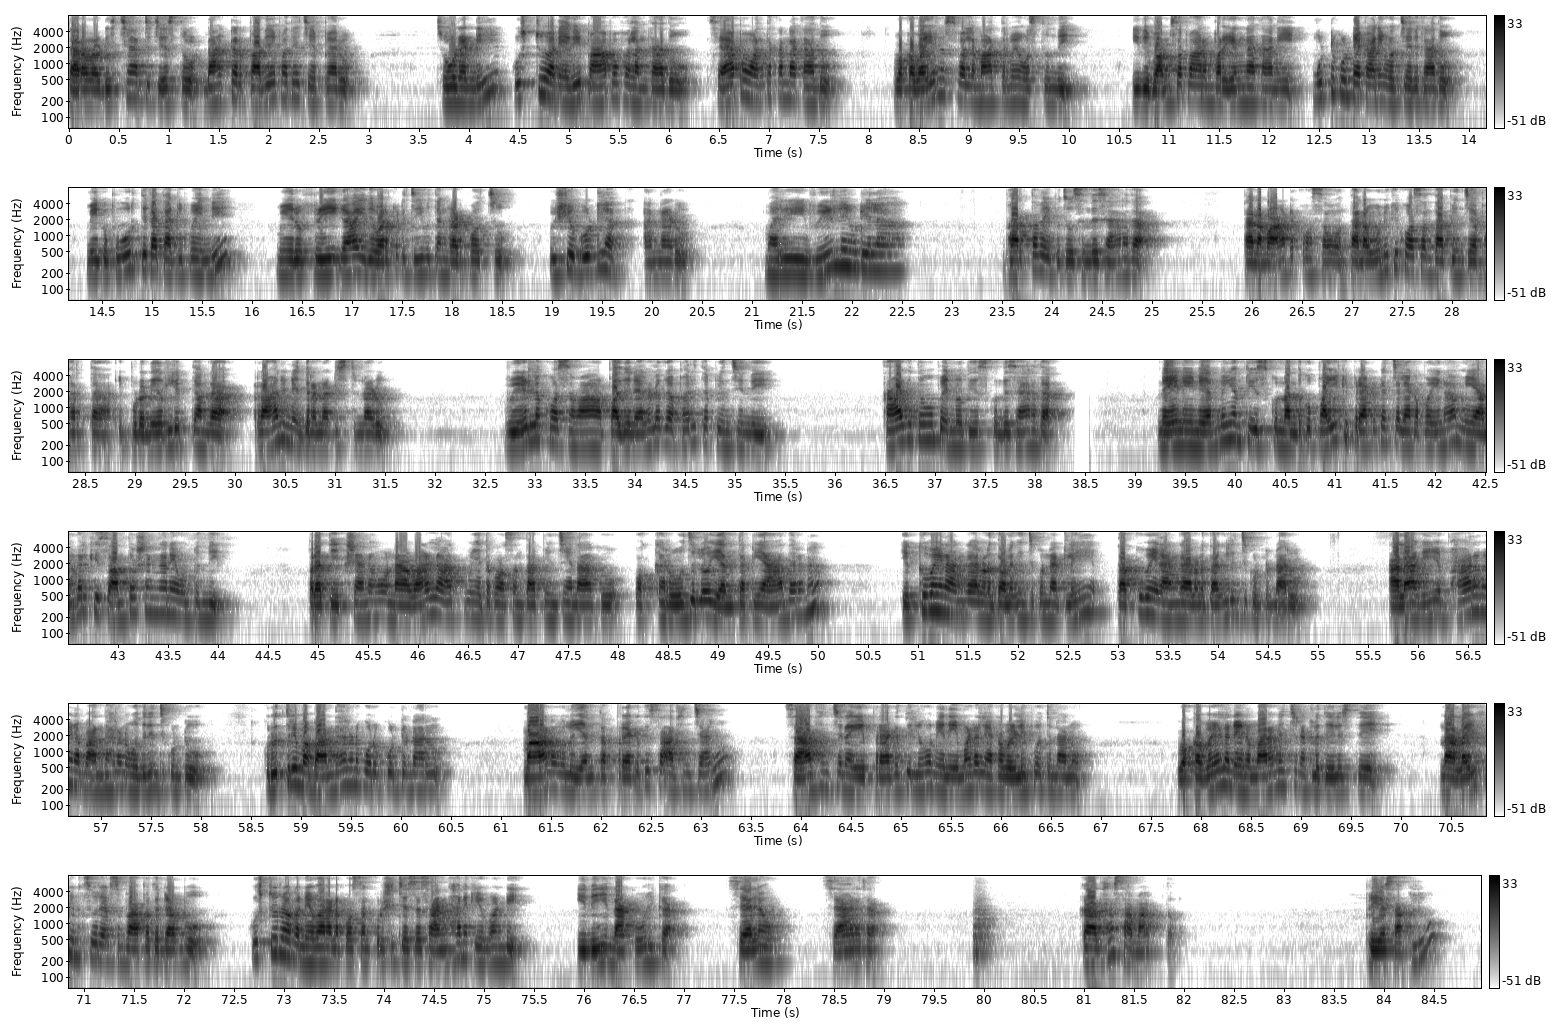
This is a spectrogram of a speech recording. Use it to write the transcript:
తనను డిశ్చార్జ్ చేస్తూ డాక్టర్ పదే పదే చెప్పారు. చూడండి కుష్టు అనేది పాపఫలం కాదు శాపం అంతకన్నా కాదు. ఒక వైరస్ వల్ల మాత్రమే వస్తుంది. ఇది వంశపారంపర్యంగా కానీ ముట్టుకుంటే కానీ వచ్చేది కాదు. మీకు పూర్తిగా తగ్గిపోయింది. మీరు ఫ్రీగా ఇది వరకటి జీవితం గడపవచ్చు. విష్ గుడ్ లక్ అన్నాడు. మరి వీళ్ళేమిటిలా భర్త వైపు చూసింది శారద. తన మాట కోసం తన ఉనికి కోసం తప్పించే భర్త ఇప్పుడు నిర్లిప్తంగా రాని నిద్ర నటిస్తున్నాడు. వీళ్ళ కోసమా పది నెలలుగా పరితపించింది. కాగితం పెన్ను తీసుకుంది శారద. నేను ఈ నిర్ణయం తీసుకున్నందుకు పైకి ప్రకటించలేకపోయినా మీ అందరికీ సంతోషంగానే ఉంటుంది. ప్రతి క్షణం నా వాళ్ళ ఆత్మీయత కోసం తప్పించే నాకు ఒక్క రోజులో ఎంతటి ఆదరణ? ఎక్కువైన అంగాలను తొలగించుకున్నట్లే తక్కువైన అంగాలను తగిలించుకుంటున్నారు. అలాగే భారమైన బంధాలను వదిలించుకుంటూ కృత్రిమ బంధాలను కొనుక్కుంటున్నారు. మానవులు ఎంత ప్రగతి సాధించారు? సాధించిన ఈ ప్రగతిలో నేను ఇమడలేక వెళ్ళిపోతున్నాను. ఒకవేళ నేను మరణించినట్లు తెలిస్తే నా లైఫ్ ఇన్సూరెన్స్ బాపత డబ్బు కుష్ఠరోగ నివారణ కోసం కృషి చేసే సంఘానికి ఇవ్వండి. ఇది నా కోరిక. సెలవు. శారద. కథ సమాప్తం. ప్రియ సఖులు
